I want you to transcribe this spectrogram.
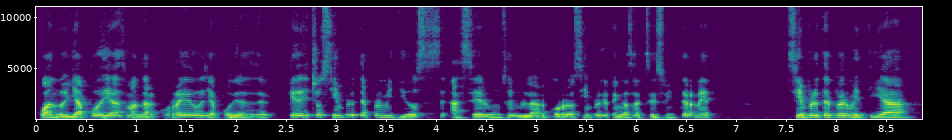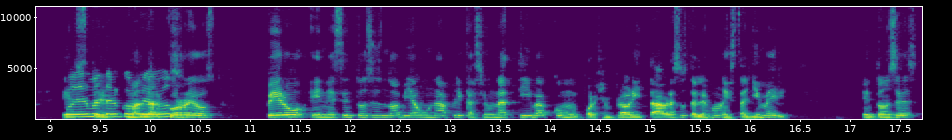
cuando ya podías mandar correos, ya podías hacer, que de hecho siempre te ha permitido hacer un celular correo, siempre que tengas acceso a internet, siempre te permitía Poder este, mandar, correos. pero en ese entonces no había una aplicación nativa como por ejemplo ahorita abre su teléfono y está Gmail. Entonces,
